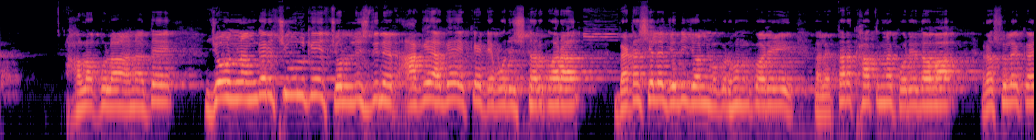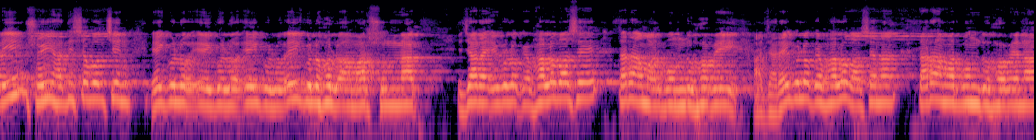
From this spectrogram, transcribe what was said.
হালাকুলা আনাতে যৌনাঙ্গের চুলকে চল্লিশ দিনের আগে আগে কেটে পরিষ্কার করা। বেটা ছেলে যদি জন্মগ্রহণ করে, তাহলে তার খাতনা করে দেওয়া। রাসুলে করিম সহি হাদিসে বলছেন, এইগুলো এইগুলো এইগুলো এইগুলো হলো আমার সুন্নাত। যারা এগুলোকে ভালোবাসে, তারা আমার বন্ধু হবে। আর যারা এগুলোকে ভালোবাসে না, তারা আমার বন্ধু হবে না।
